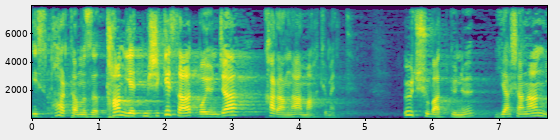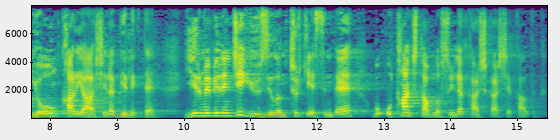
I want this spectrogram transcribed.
İsparta'mızı tam 72 saat boyunca karanlığa mahkum etti. 3 Şubat günü yaşanan yoğun kar yağışıyla birlikte 21. yüzyılın Türkiye'sinde bu utanç tablosuyla karşı karşıya kaldık.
